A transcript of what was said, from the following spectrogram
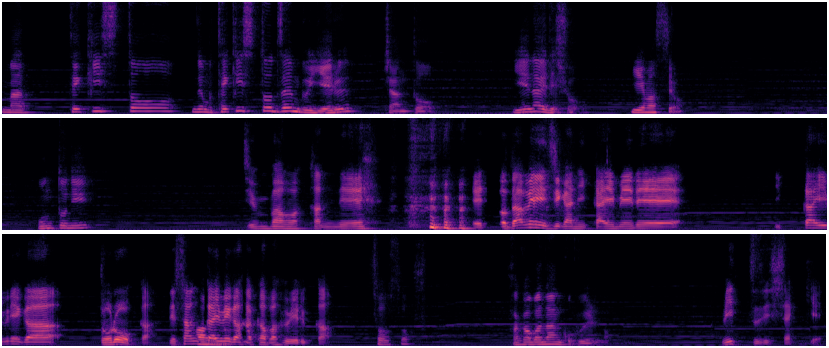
まあ、テキスト、でもテキスト全部言える？ちゃんと。言えないでしょ？言えますよ。本当に？順番わかんねえ。えっと、ダメージが2回目で、1回目がドローか。で、3回目が墓場増えるか。そうそうそう。墓場何個増えるの？3つでしたっけ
